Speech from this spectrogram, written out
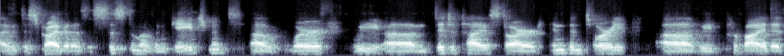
I would describe it as a system of engagement uh, where we um, digitized our inventory. Uh, we provided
